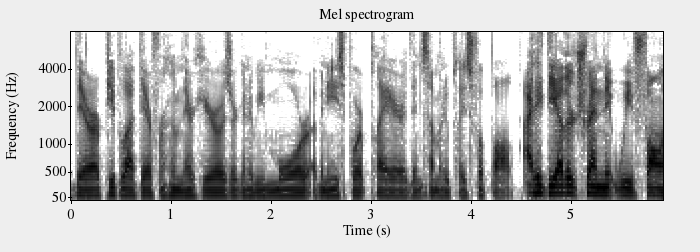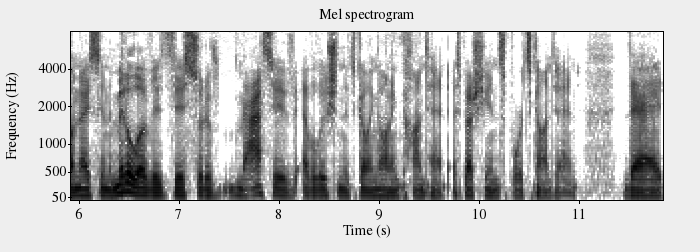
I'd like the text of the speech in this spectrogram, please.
there are people out there for whom their heroes are going to be more of an esport player than someone who plays football. I think the other trend that we've fallen nicely in the middle of is this sort of massive evolution that's going on in content, especially in sports content. That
